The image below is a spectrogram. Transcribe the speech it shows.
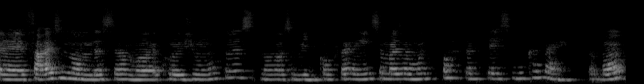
é, faz o nome dessa molécula juntas na nossa videoconferência, mas é muito importante ter isso no caderno, tá bom?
